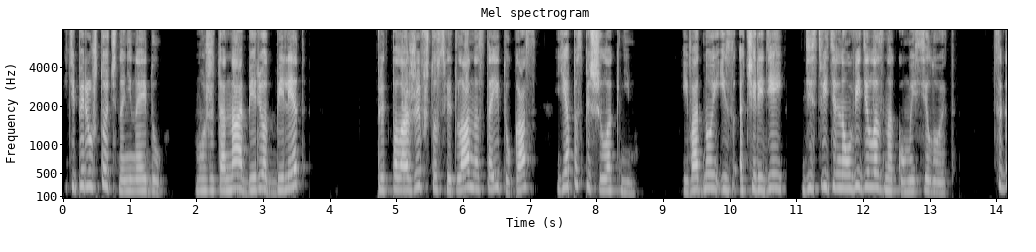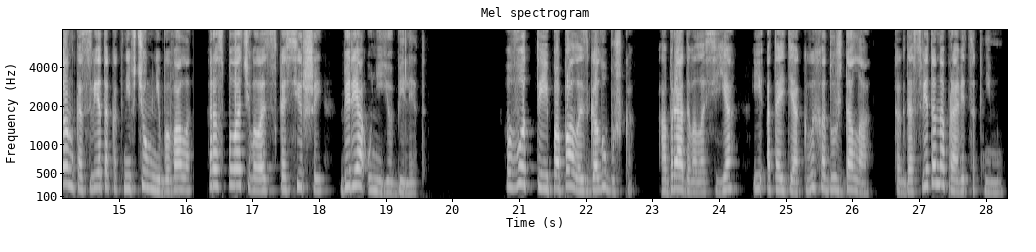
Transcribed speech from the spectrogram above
и теперь уж точно не найду. Может, она берет билет?» Предположив, что Светлана стоит указ, я поспешила к ним. И в одной из очередей действительно увидела знакомый силуэт. Цыганка Света, как ни в чем не бывало, расплачивалась с кассиршей, беря у нее билет. «Вот ты и попалась, голубушка!» – обрадовалась я и, отойдя к выходу, ждала, когда Света направится к нему.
